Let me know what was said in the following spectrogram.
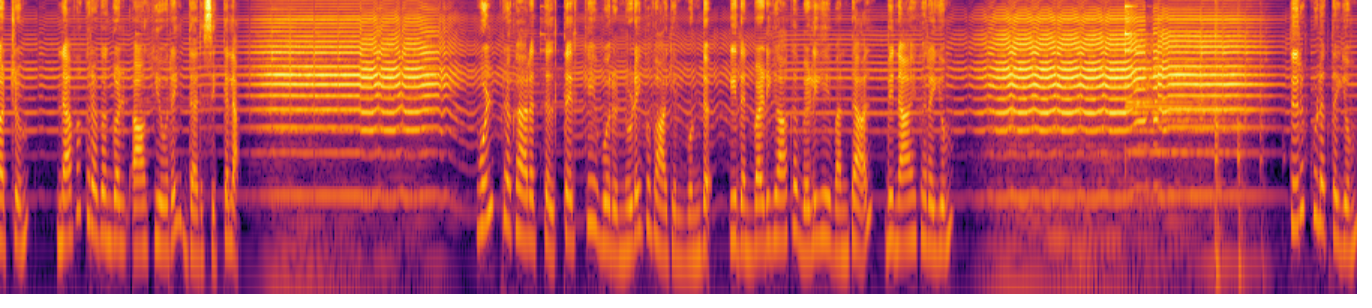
மற்றும் நவகிரகங்கள் ஆகியோரை தரிசிக்கலாம். உள்பிரகாரத்தில் தெற்கே ஒரு நுழைவு வாயில் உண்டு. இதன் வழியாக வெளியே வந்தால் விநாயகரையும் திருக்குளத்தையும்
